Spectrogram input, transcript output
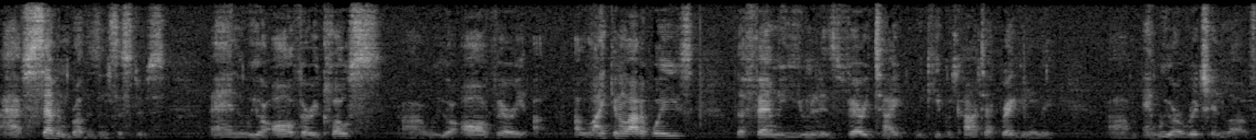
I have seven brothers and sisters, and we are all very close. Uh, we are all very uh, alike in a lot of ways. The family unit is very tight. We keep in contact regularly, um, and we are rich in love.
